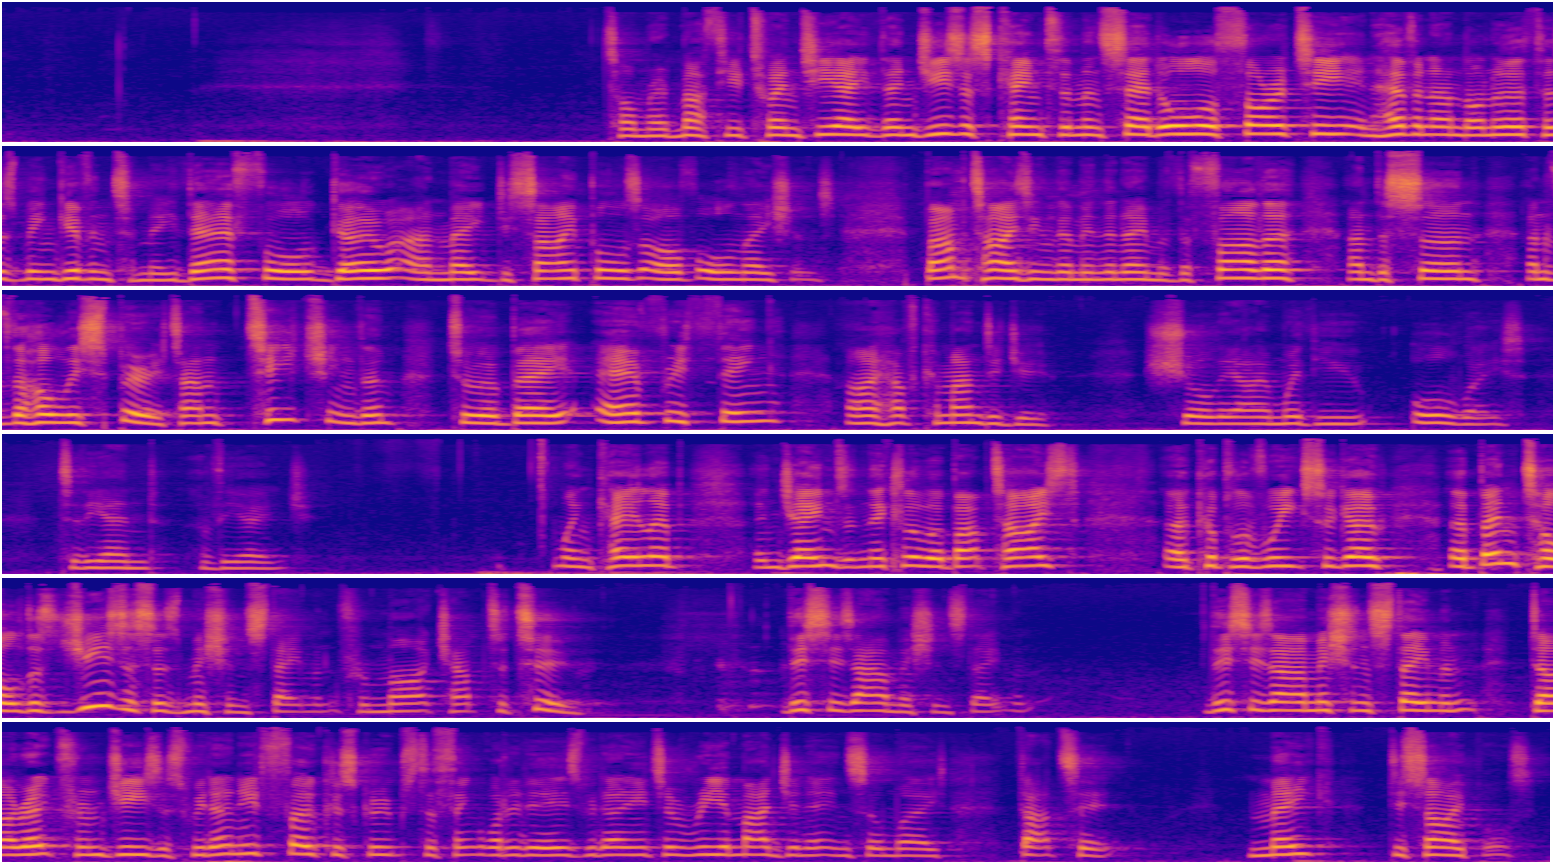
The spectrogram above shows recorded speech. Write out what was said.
Tom read Matthew 28. Then Jesus came to them and said, All authority in heaven and on earth has been given to me. Therefore, go and make disciples of all nations, baptizing them in the name of the Father and the Son and of the Holy Spirit, and teaching them to obey everything I have commanded you. Surely I am with you always to the end of the age. When Caleb and James and Nicola were baptized, a couple of weeks ago, uh, Ben told us Jesus' mission statement from Mark chapter 2. This is our mission statement. This is our mission statement direct from Jesus. We don't need focus groups to think what it is, we don't need to reimagine it in some ways. That's it. Make disciples.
